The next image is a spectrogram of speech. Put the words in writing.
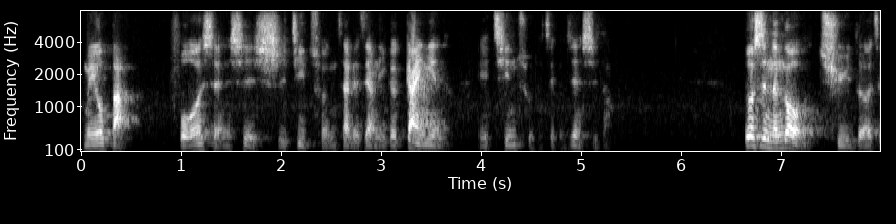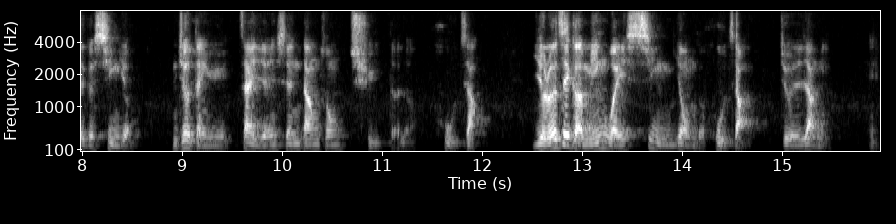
没有把。佛神是实际存在的这样的一个概念呢，也清楚的这个认识到。若是能够取得这个信用，你就等于在人生当中取得了护照，有了这个名为信用的护照，就会让你哎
